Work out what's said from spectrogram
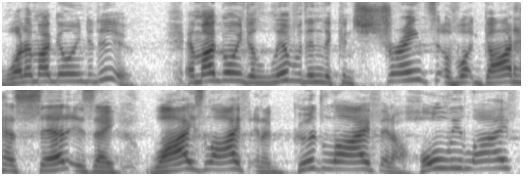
what am I going to do? Am I going to live within the constraints of what God has said is a wise life and a good life and a holy life?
